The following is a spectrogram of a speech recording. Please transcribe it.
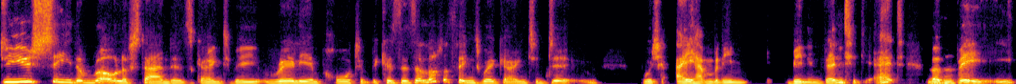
do you see the role of standards going to be really important? Because there's a lot of things we're going to do, which A, haven't been, in, been invented yet, but mm-hmm. B,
